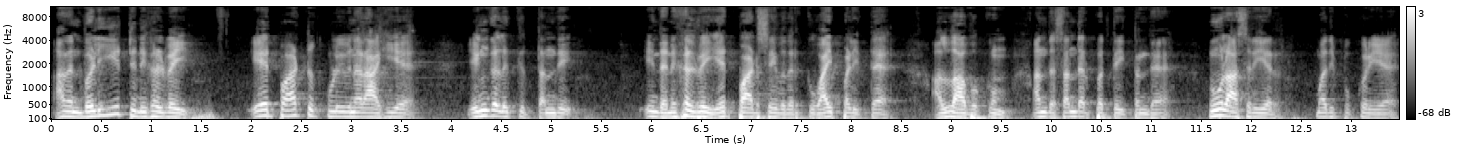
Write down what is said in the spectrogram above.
அதன் வெளியீட்டு நிகழ்வை ஏற்பாட்டு குழுவினராகிய எங்களுக்கு தந்து இந்த நிகழ்வை ஏற்பாடு செய்வதற்கு வாய்ப்பளித்த அல்லாவுக்கும் அந்த சந்தர்ப்பத்தை தந்த நூலாசிரியர் மதிப்புக்குரிய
